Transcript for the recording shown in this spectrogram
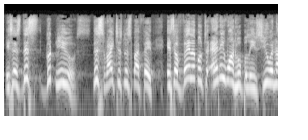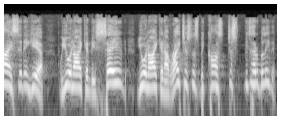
He says, This good news, this righteousness by faith, is available to anyone who believes. You and I sitting here, you and I can be saved. You and I can have righteousness because just we just have to believe it.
